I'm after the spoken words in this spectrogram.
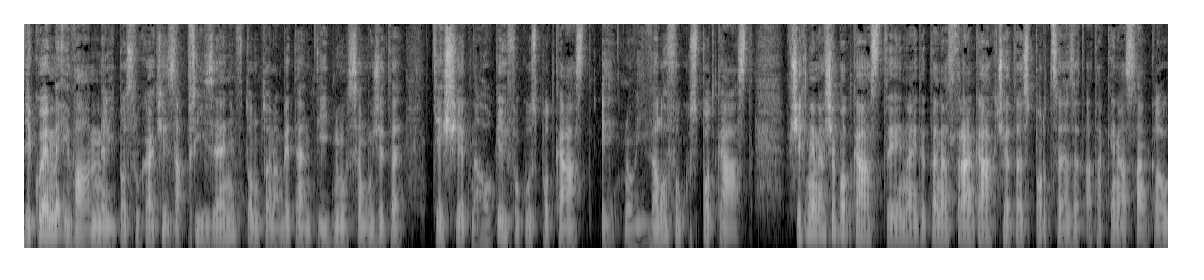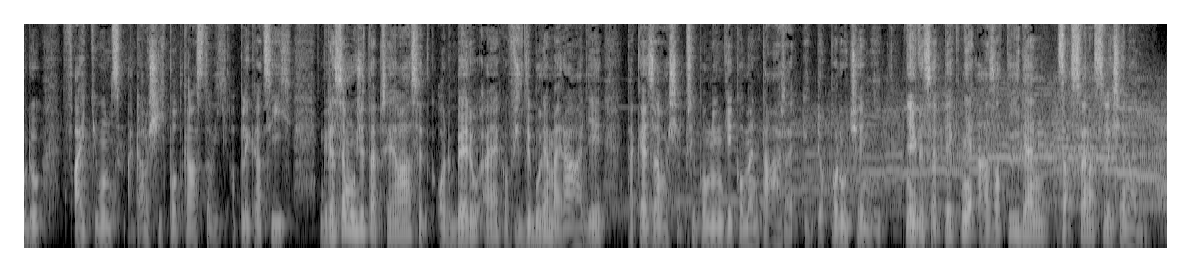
Děkujeme i vám, milí posluchači, za přízeň. V tomto nabitém týdnu se můžete těšit na Hokej Focus podcast i nový Velofocus podcast. Všechny naše podcasty najdete na stránkách čtsport.cz a taky na Soundcloudu, v iTunes a dalších podcastových aplikacích, kde se můžete přihlásit k odběru a jako vždy budeme rádi také za vaše připomínky, komentáře i doporučení. Mějte se pěkně a za týden zase naslyšenou.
